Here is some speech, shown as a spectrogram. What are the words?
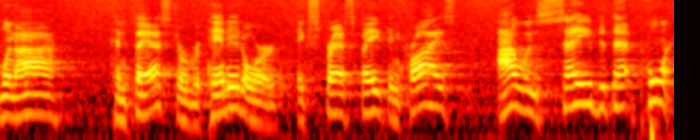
when I confessed or repented or expressed faith in Christ, I was saved at that point.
